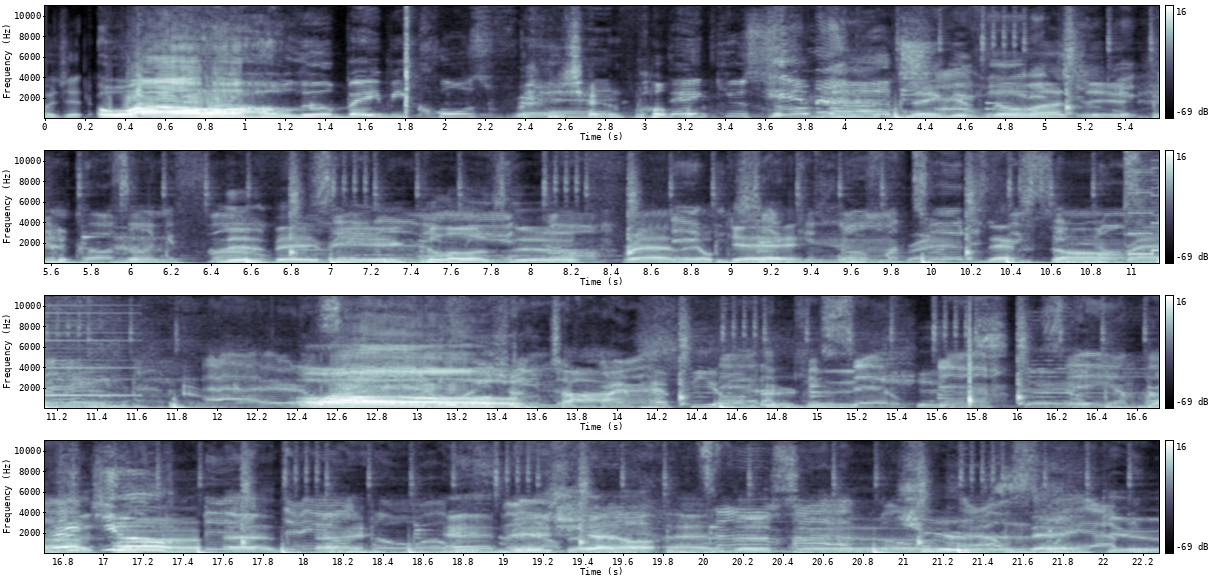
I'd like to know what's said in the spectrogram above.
We don't have budget. Oh wow. Oh, little baby close friend. Thank you so much. Thank you so much. Little baby, close friend, okay. Next song, friend. Oh. Congratulations time. Happy under the shit day. Thank you. And And this uh, channel Anderson. Cheers. Thank you.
